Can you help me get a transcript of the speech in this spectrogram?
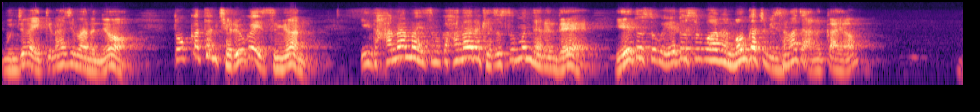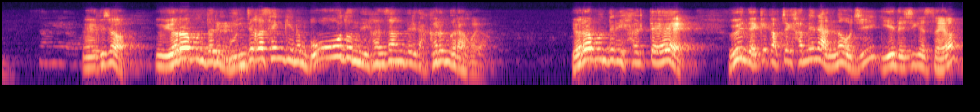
문제가 있긴 하지만은요, 똑같은 재료가 있으면 이 하나만 있으면 그 하나를 계속 쓰면 되는데 얘도 쓰고 얘도 쓰고 하면 뭔가 좀 이상하지 않을까요? 네, 그죠? 여러분들이 문제가 생기는 모든 현상들이 다 그런 거라고요. 여러분들이 할 때 왜 내게 갑자기 화면이 안 나오지? 이해되시겠어요?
